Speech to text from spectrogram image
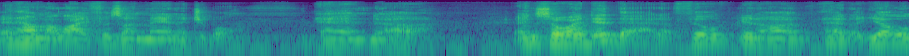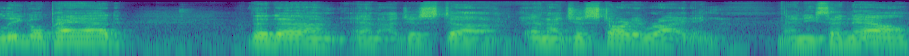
and how my life is unmanageable. And uh, and so I did that. I filled, you know, I had a yellow legal pad that, um, and I just uh, and I just started writing. And he said, now,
